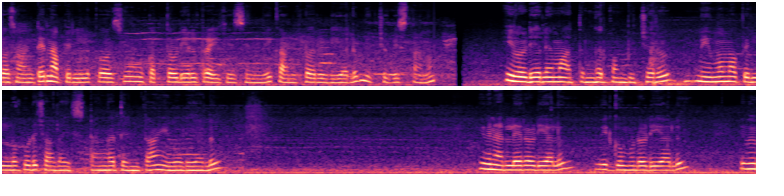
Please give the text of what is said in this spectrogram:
కోసం అంటే నా పిల్లల కోసం కొత్త వడియాలు ట్రై చేసింది కాన్ఫ్లవర్ వడియాలు మీకు చూపిస్తాను. ఈ వడియాలు మా అత్తమ్మ గారు పంపించారు. మేము మా పిల్లలు కూడా చాలా ఇష్టంగా తింటాం ఈ వడియాలు. ఇవి నల్లేరు వడియాలు ఇవి గుమ్మడి వడియాలు ఇవి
